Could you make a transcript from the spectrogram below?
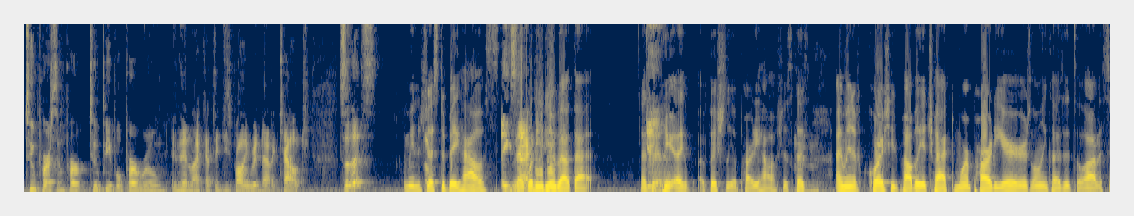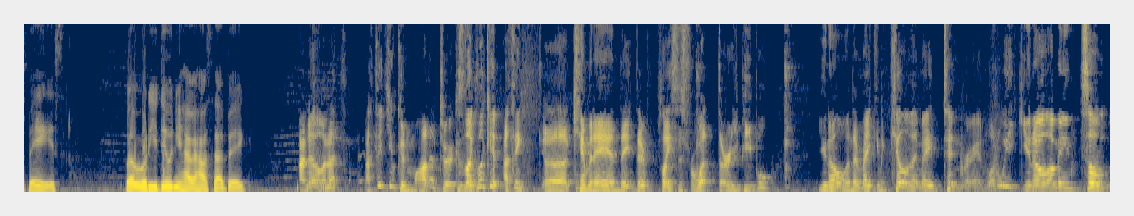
two person per two people per room, and then like I think he's probably written out a couch. So that's I mean, it's just a big house. Like, Exactly. what do you do about that? That's Yeah. a, like officially a party house. Just because, I mean, of course, you'd probably attract more partiers only because it's a lot of space. But what do you do when you have a house that big? I know, and I th- I think you can monitor it because like look at I think uh, Kim and Ann they their places for what thirty people, you know, and they're making a killing. They made ten grand one week, you know. I mean, so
